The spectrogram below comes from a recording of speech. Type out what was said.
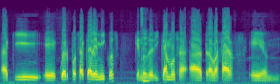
aquí eh, cuerpos académicos que nos dedicamos a, trabajar, em,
